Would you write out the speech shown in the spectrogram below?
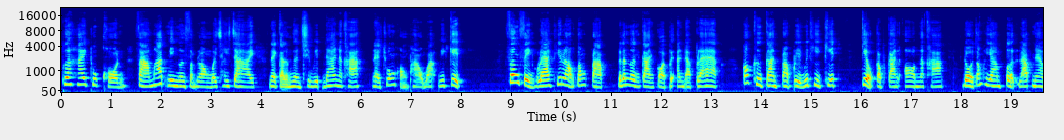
เพื่อให้ทุกคนสามารถมีเงินสำรองไว้ใช้จ่ายในการดำเนินชีวิตได้นะคะ ในช่วงของภาวะวิกฤต ซึ่งสิ่งแรกที่เราต้องปรับและดำเนินการก่อนเป็นอันดับแรก ก็คือการปรับเปลี่ยนวิธีคิดเกี่ยวกับการออมนะคะ โดยต้องพยายามเปิดรับแนว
